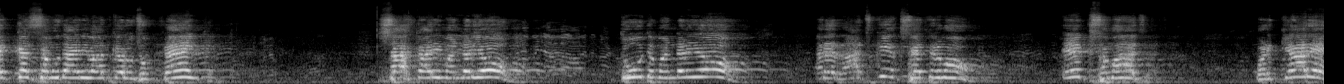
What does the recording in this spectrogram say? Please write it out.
એક જ સમુદાયની વાત કરું છું. બેંક સહકારી મંડળીઓ, દૂધ મંડળીઓ અને રાજકીય ક્ષેત્રમાં એક સમાજ પણ ક્યારે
